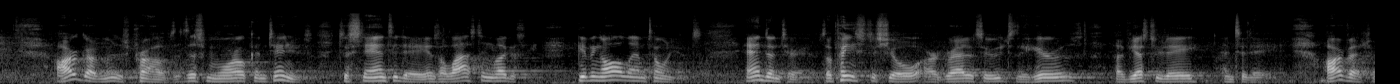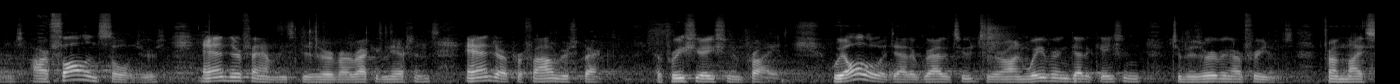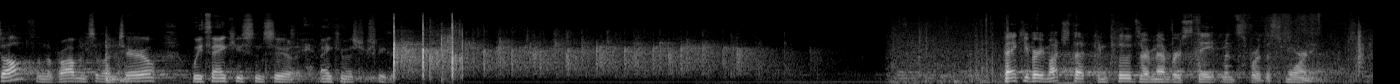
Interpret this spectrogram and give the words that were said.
Our government is proud that this memorial continues to stand today as a lasting legacy, giving all Lambtonians and Ontarians a place to show our gratitude to the heroes of yesterday and today. Our veterans, our fallen soldiers, and their families deserve our recognition and our profound respect, appreciation, and pride. We all owe a debt of gratitude to their unwavering dedication to preserving our freedoms. From myself and the province of Ontario, we thank you sincerely. Thank you, Mr. Speaker. Thank you very much. That concludes our member statements for this morning.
